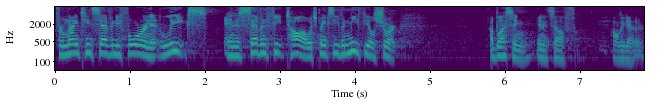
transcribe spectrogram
from 1974 and it leaks and is seven feet tall, which makes even me feel short. A blessing in itself altogether.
